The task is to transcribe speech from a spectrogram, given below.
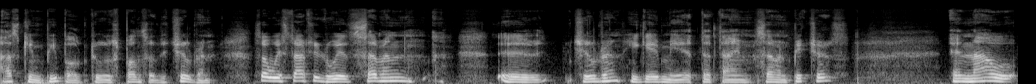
asking people to sponsor the children. So we started with seven uh, children. He gave me at that time seven pictures. And now,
